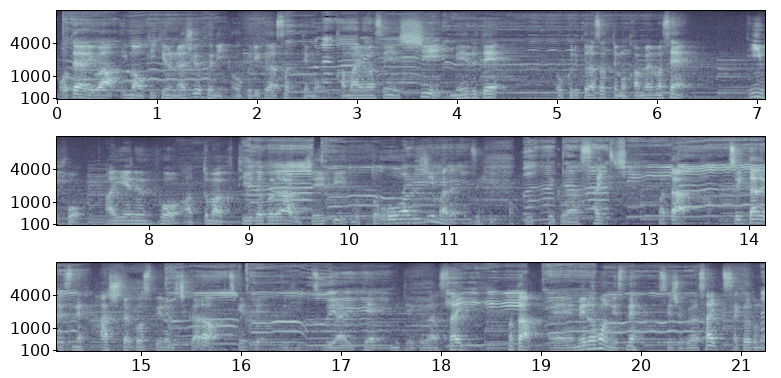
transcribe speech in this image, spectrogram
お便りは今お聞きのラジオ局にお送りくださっても構いませんしメールでお送りくださっても構いません。info info twrjp.org までぜひ送ってください。またツイッターでですねハッシュタグゴスペルの力をつけてぜひつぶやいてみてください。また、えーメールの方にですね接触ください。先ほども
